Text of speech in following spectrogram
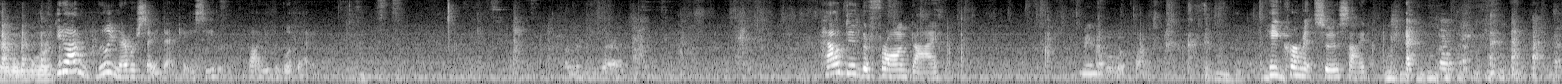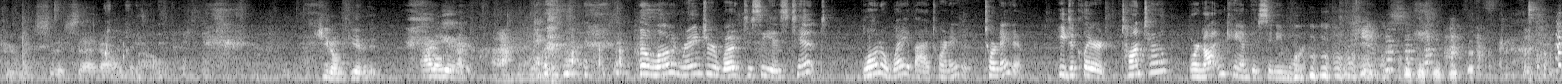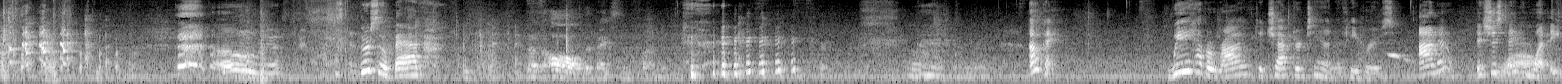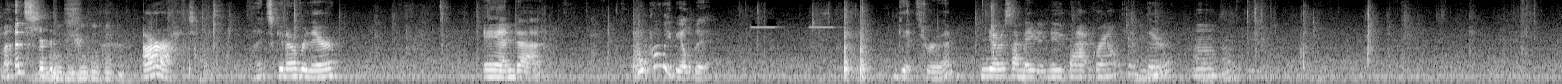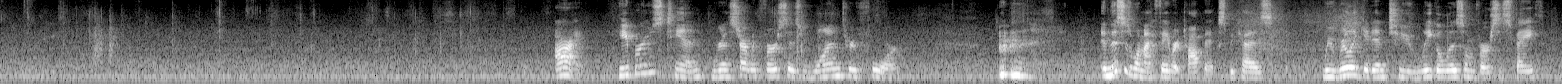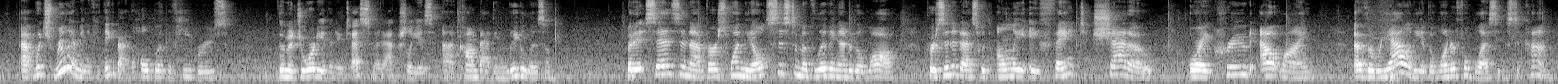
Natalie Wood. You know, I really never studied that case either. I need to look at it. I think he's asked. How did the frog die? May never look like. He Kermit suicide. Kermit Suicide, oh no. She don't get it. I get it. The Lone Ranger woke to see his tent blown away by a tornado. Tornado. He declared, "Tonto, we're not in canvas anymore." oh man, they're so bad. That's all that makes them funny. Okay. We have arrived at chapter 10 of Hebrews. I know. It's just taken, what, eight months? All right. Let's get over there. And uh, we'll probably be able to get through it. Notice I made a new background up there. Mm-hmm. All right, Hebrews 10, we're going to start with verses 1 through 4. and this is one of my favorite topics because we really get into legalism versus faith, uh, which really, I mean, if you think about it, the whole book of Hebrews, the majority of the New Testament actually is uh, combating legalism. But it says in uh, verse 1 the old system of living under the law presented us with only a faint shadow or a crude outline of the reality of the wonderful blessings to come.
